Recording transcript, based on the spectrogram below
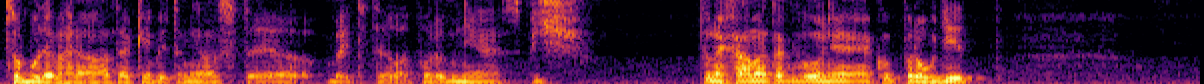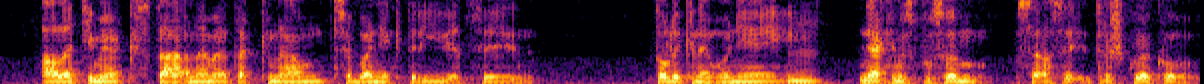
co budeme hrát, jaký by to měl styl, být styl a podobně. Spíš to necháme tak volně jako proudit, ale tím, jak stárneme, tak nám třeba některé věci tolik nevonějí. Hmm. Nějakým způsobem se asi trošku jako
